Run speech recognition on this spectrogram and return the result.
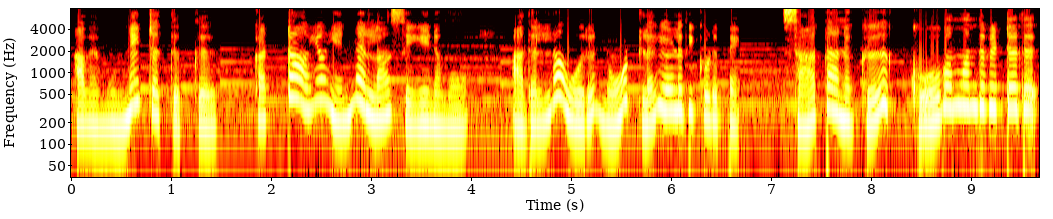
அவன் முன்னேற்றத்துக்கு கட்டாயம் என்னெல்லாம் செய்யணுமோ அதெல்லாம் ஒரு நோட்ல எழுதி கொடுப்பேன். சாத்தானுக்கு கோபம் வந்து விட்டது.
